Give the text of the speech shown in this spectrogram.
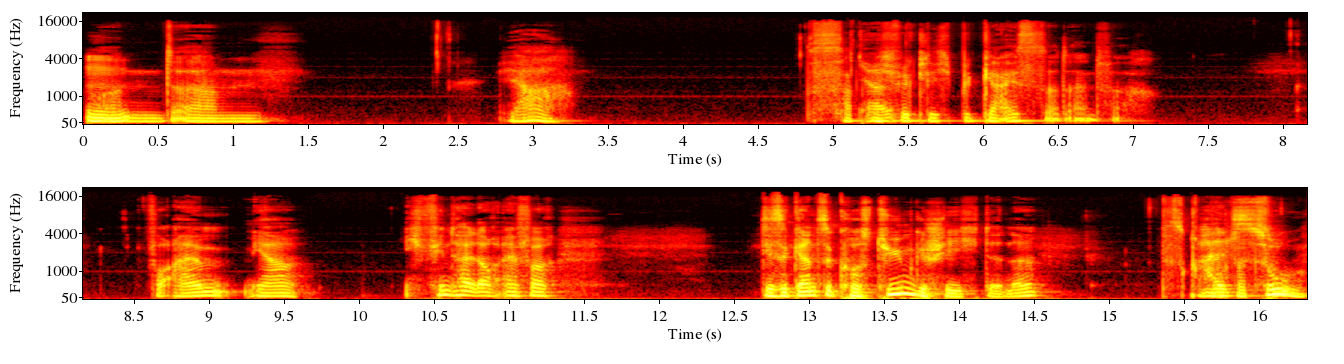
Mhm. Und ähm, ja, das hat ja. mich wirklich begeistert einfach. Vor allem, ja, ich finde halt auch einfach diese ganze Kostümgeschichte, ne? Das kommt halt dazu. So,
